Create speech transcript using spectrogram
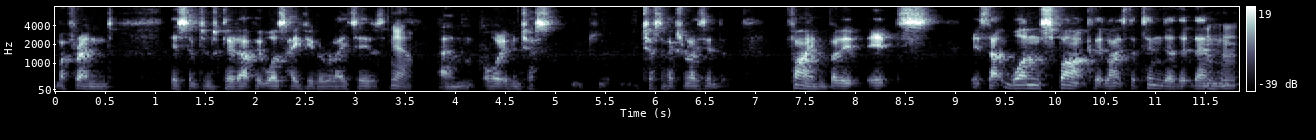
My friend, his symptoms cleared up. It was hay fever related, Yeah. um, or even chest chest infection related. Fine, but it, it's it's that one spark that lights the tinder that then Mhm.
